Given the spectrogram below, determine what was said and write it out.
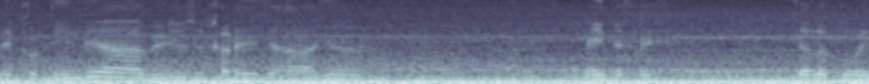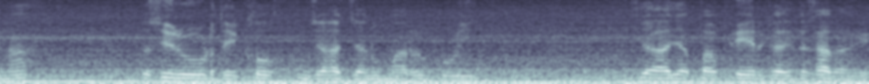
ਦੇਖੋ ਦਿੰਦੇ ਆ ਵੀਡੀਓ 'ਚ ਖੜੇ ਜਹਾਜ਼। ਨਹੀਂ ਦਿਖ ਚਲੋ ਕੋਈ ਨਾ। ਤੁਸੀਂ ਰੋਡ ਦੇਖੋ, ਜਹਾਜ਼ਾਂ ਨੂੰ ਮਾਰੋ ਗੋਲੀ। ਜਹਾਜ਼ ਆਪਾਂ ਫੇਰ ਕਦੇ ਦਿਖਾ ਦਾਂਗੇ।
